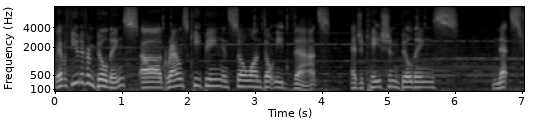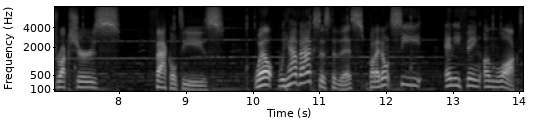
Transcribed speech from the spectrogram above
We have a few different buildings. Uh, groundskeeping and so on. Don't need that education buildings, net structures, faculties. Well, we have access to this, but I don't see anything unlocked.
